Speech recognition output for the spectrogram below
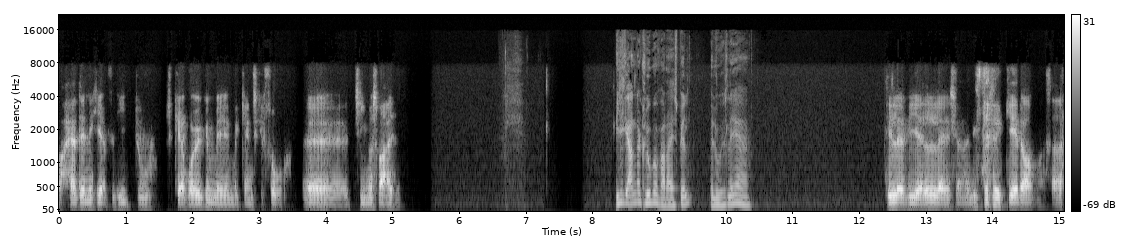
at have denne her, fordi du skal rykke med, med ganske få øh, timers varighed. Hvilke andre klubber var der i spil med Lukas Lea? Det lader vi alle uh, journalister gætte om, og så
